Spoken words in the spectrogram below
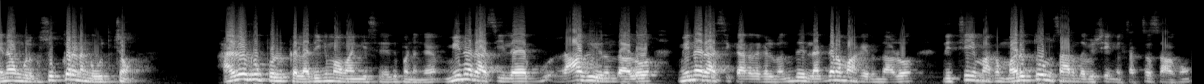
ஏன்னா உங்களுக்கு சுக்கரன் அங்க உச்சம். அழகு பொருட்கள் அதிகமாக வாங்கி இது பண்ணுங்க. மீனராசியில ராகு இருந்தாலோ மீனராசிக்காரர்கள் வந்து லக்னமாக இருந்தாலோ நிச்சயமாக மருத்துவம் சார்ந்த விஷயங்கள் சக்சஸ் ஆகும்.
